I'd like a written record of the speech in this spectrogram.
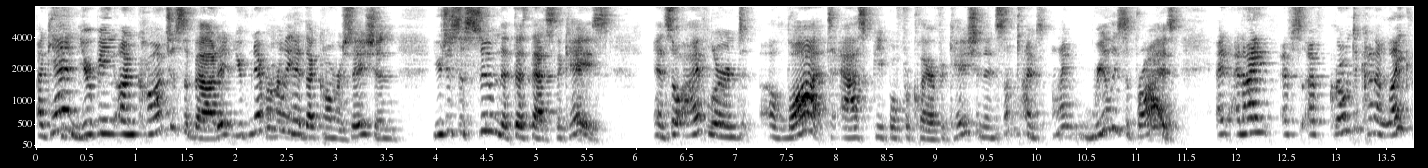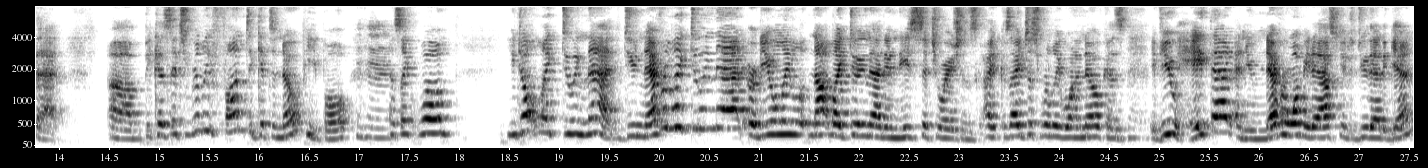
Again, you're being unconscious about it. You've never really had that conversation. You just assume that that's the case. And so I've learned a lot to ask people for clarification. And sometimes I'm really surprised. And, and I, I've, I've grown to kind of like that um, because it's really fun to get to know people. Mm-hmm. It's like, well, you don't like doing that. Do you never like doing that, or do you only not like doing that in these situations? Because I, I, just really want to know. Because if you hate that and you never want me to ask you to do that again,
